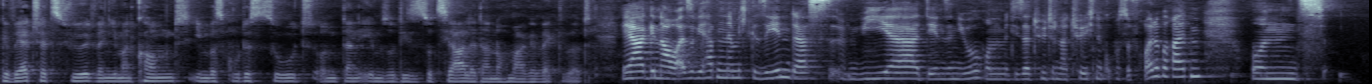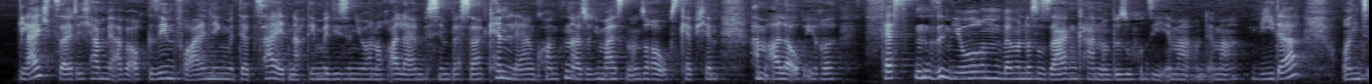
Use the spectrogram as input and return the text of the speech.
gewertschätzt fühlt, wenn jemand kommt, ihm was Gutes tut und dann eben so dieses Soziale dann nochmal geweckt wird. Ja, genau. Also wir hatten nämlich gesehen, dass wir den Senioren mit dieser Tüte natürlich eine große Freude bereiten und Gleichzeitig haben wir aber auch gesehen, vor allen Dingen mit der Zeit, nachdem wir die Senioren auch alle ein bisschen besser kennenlernen konnten, also die meisten unserer Obstkäppchen haben alle auch ihre festen Senioren, wenn man das so sagen kann, und besuchen sie immer und immer wieder. Und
